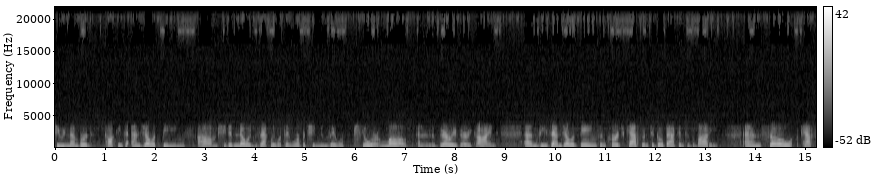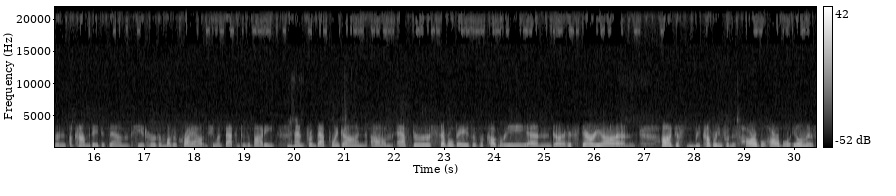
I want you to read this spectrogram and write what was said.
She remembered talking to angelic beings. Um, she didn't know exactly what they were, but she knew they were pure love and very, very kind. And these angelic beings encouraged Catherine to go back into the body. And so Catherine accommodated them. She had heard her mother cry out, and she went back into the body. Mm-hmm. And from that point on, um, after several days of recovery and uh, hysteria and uh, just recovering from this horrible, horrible illness,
